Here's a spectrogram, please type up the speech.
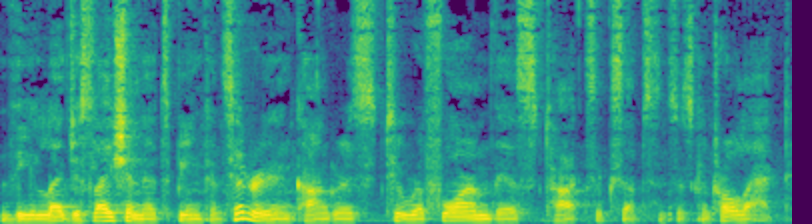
the legislation that's being considered in Congress to reform this Toxic Substances Control Act.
